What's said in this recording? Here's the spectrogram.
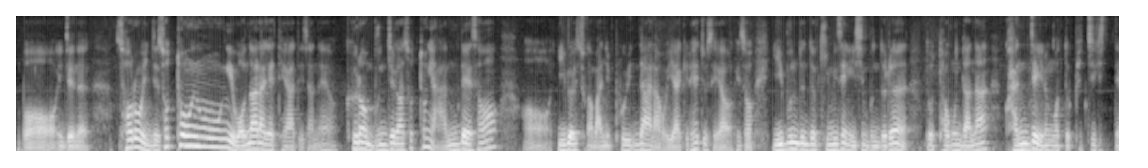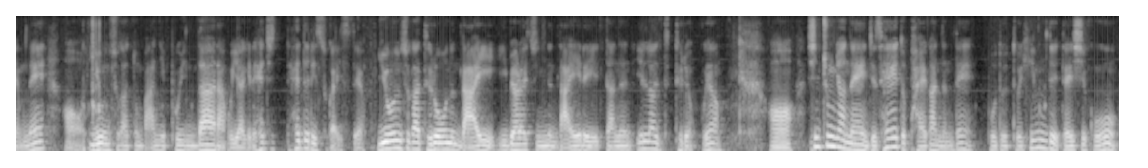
뭐 이제는 서로 이제 소통이 원활하게 돼야 되잖아요. 그런 문제가 소통이 안 돼서 어, 이별수가 많이 보인다라고 이야기를 해주세요. 그래서 이분들도 김희생이신 분들은 또 더군다나 관제 이런 것도 비치기 때문에 어, 이혼수가 또 많이 보인다라고 이야기를 해주, 해드릴 수가 있어요. 이혼수가 들어오는 나이, 이별할 수 있는 나이를 일단은 일러드렸고요. 어, 신축년에 이제 새해도 밝았는데 모두 또 힘들 내시고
